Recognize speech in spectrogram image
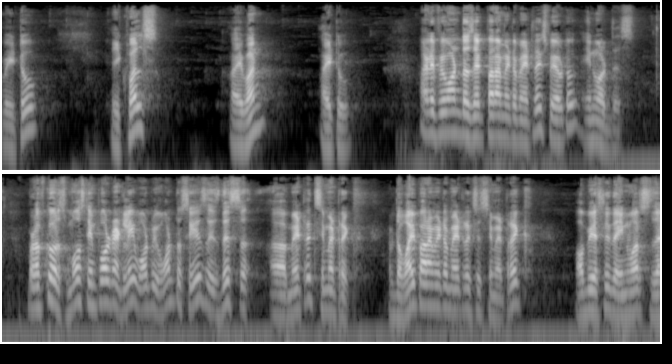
V 2 equals I 1 I 2 and if you want the z parameter matrix we have to invert this. But of course, most importantly what we want to see is, is this uh, matrix symmetric. If the y parameter matrix is symmetric, obviously the inverse z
